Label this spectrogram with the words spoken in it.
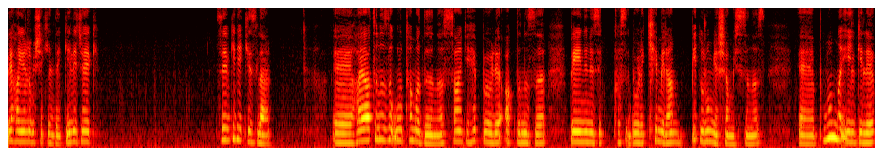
ve hayırlı bir şekilde gelecek. Sevgili ikizler, e, hayatınızda unutamadığınız, sanki hep böyle aklınızı, beyninizi böyle kemiren bir durum yaşamışsınız. E, bununla ilgili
